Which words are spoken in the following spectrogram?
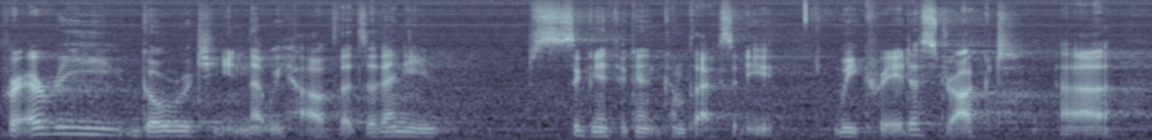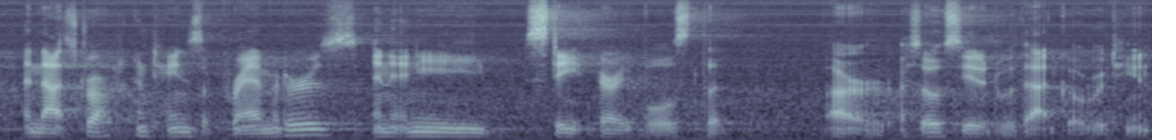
For every Go routine that we have that's of any significant complexity, we create a struct, uh, and that struct contains the parameters and any state variables that are associated with that Go routine.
